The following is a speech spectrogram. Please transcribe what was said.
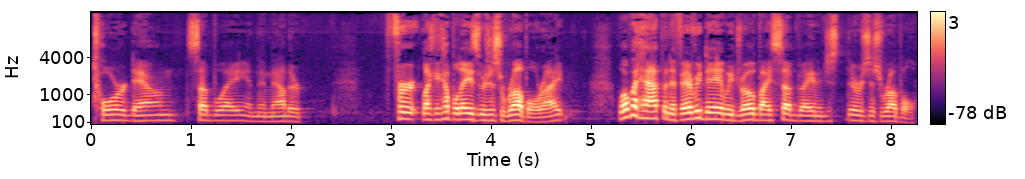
tore down Subway and then now they're, for like a couple days, it was just rubble, right? What would happen if every day we drove by Subway and just, there was just rubble?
